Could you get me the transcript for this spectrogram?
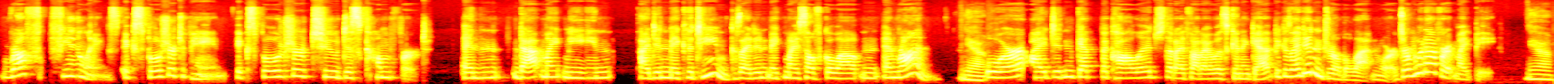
rough feelings, exposure to pain, exposure to discomfort. And that might mean I didn't make the team because I didn't make myself go out and, and run. Yeah. Or I didn't get the college that I thought I was going to get because I didn't drill the Latin words or whatever it might be. Yeah.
